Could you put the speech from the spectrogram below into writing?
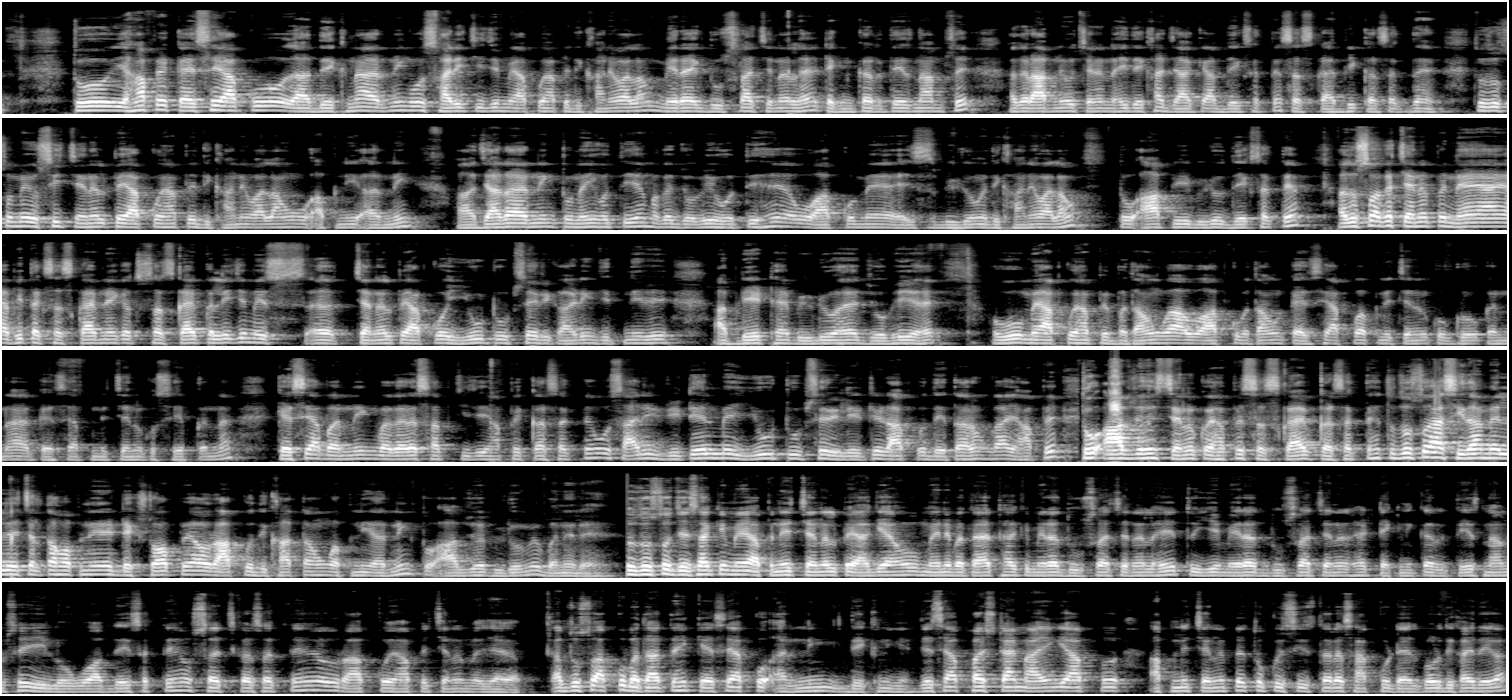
तो यहाँ पे कैसे आपको देखना अर्निंग, वो सारी चीज़ें मैं आपको यहाँ पे दिखाने वाला हूँ। मेरा एक दूसरा चैनल है, टेक्निकल रितेज नाम से। अगर आपने वो चैनल नहीं देखा, जाके आप देख सकते हैं, सब्सक्राइब भी कर सकते हैं। तो दोस्तों, मैं उसी चैनल पर आपको यहाँ पर दिखाने वाला हूँ अपनी अर्निंग। ज़्यादा अर्निंग तो नहीं होती है, मगर जो भी होती है, वो आपको मैं इस वीडियो में दिखाने वाला हूँ तो आप ये वीडियो देख सकते हैं। और दोस्तों, अगर चैनल पर नए आए अभी तक सब्सक्राइब नहीं किया तो सब्सक्राइब कर लीजिए। मैं इस चैनल पर आपको यूट्यूब से रिगार्डिंग जितनी भी अपडेट है वीडियो है, जो भी है, वो मैं आपको यहाँ पर बताऊँगा। वो आपको बताऊँगा कैसे आपको अपने चैनल को ग्रो करना है, कैसे अपने चैनल को सेव करना है, कैसे आप अर्निंग वगैरह सब चीज़ें यहाँ पर कर सकते हैं। वो सारी डिटेल में यूट्यूब से रिलेटेड आपको देता रहूँगा यहाँ पर तो आप जो है इस चैनल को यहाँ पर सब्सक्राइब कर सकते हैं। तो दोस्तों, आज सीधा मैं ले चलता हूँ अपने डेस्कटॉप पे और आपको दिखाता हूँ अपनी अर्निंग तो आप जो है वीडियो में बने रहे। तो दोस्तों, जैसा कि मैं अपने चैनल पे आ गया हूँ, मैंने बताया था कि मेरा दूसरा चैनल है तो ये मेरा दूसरा चैनल है टेक्निकल रितेश नाम से। ये लोगो आप देख सकते हैं और सर्च कर सकते हैं और आपको यहाँ पे चैनल मिल जाएगा। अब दोस्तों, आपको बताते हैं कैसे आपको अर्निंग देखनी है। जैसे आप फ़र्स्ट टाइम आएँगे आप अपने चैनल पे तो कुछ इस तरह से आपको डैशबोर्ड दिखाई देगा।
